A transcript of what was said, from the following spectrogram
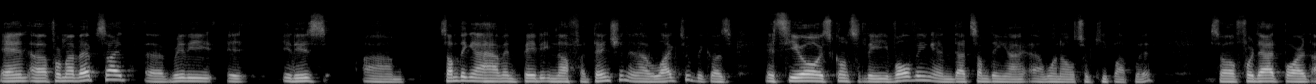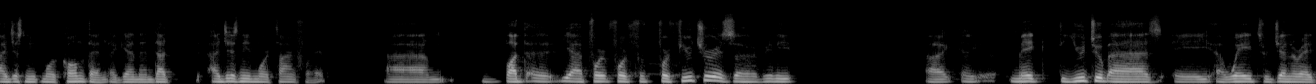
And uh, for my website, really, it, it is um, something I haven't paid enough attention, and I would like to because SEO is constantly evolving, and that's something I, I want to also keep up with. So for that part, I just need more content again, and that I just need more time for it. Um, but uh, yeah, for for for, for future is uh, really uh, uh make the YouTube as a, a, way to generate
